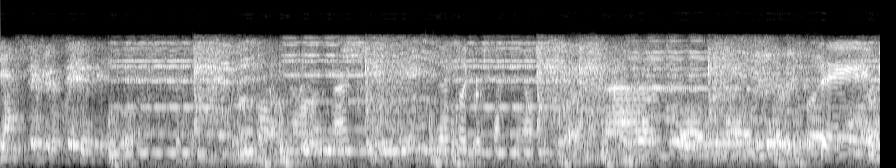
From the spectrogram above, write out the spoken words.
That's like reflecting off the That's insane.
